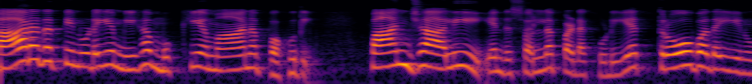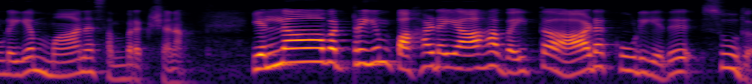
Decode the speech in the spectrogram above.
பாரதத்தினுடைய மிக முக்கியமான பகுதி பாஞ்சாலி என்று சொல்லப்படக்கூடிய திரௌபதியினுடைய மான சம்ரக்ஷணம். எல்லாவற்றையும் பகடையாக வைத்து ஆடக்கூடியது சூது.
